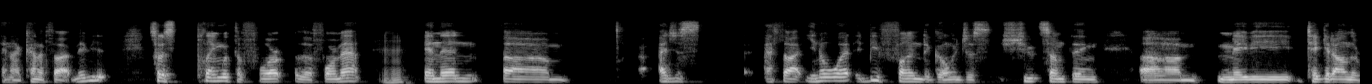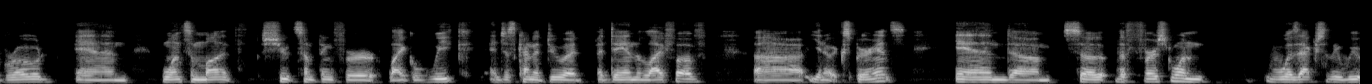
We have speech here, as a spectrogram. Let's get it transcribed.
and I kind of thought maybe it, so I was playing with the for the format. Mhm. and then um, I just I thought you know what? It'd be fun to go and just shoot something um, maybe take it on the road and once a month shoot something for like a week and just kind of do a, a day in the life of uh, you know experience. And um, so the first one was actually we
